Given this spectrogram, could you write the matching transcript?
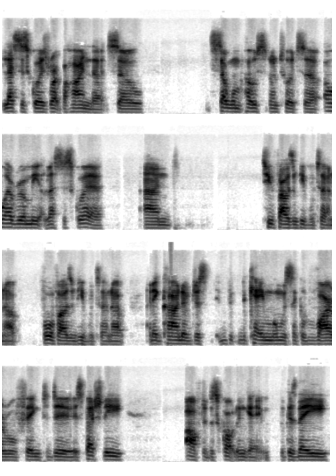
Leicester Square is right behind that. So someone posted on Twitter, "Oh, everyone meet at Leicester Square," and two thousand people turn up, four thousand people turn up, and it kind of just became almost like a viral thing to do, especially after the Scotland game because they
